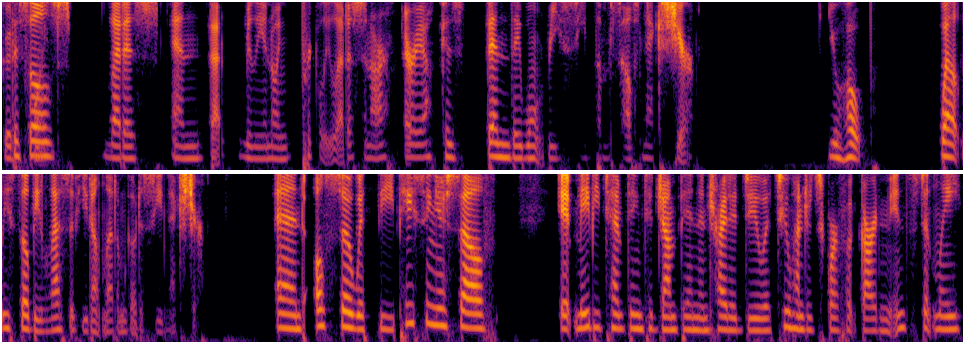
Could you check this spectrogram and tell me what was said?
Good Thistles, point. lettuce, and that really annoying prickly lettuce in our area, because then they won't reseed themselves next year. You hope. Well, at least there'll be less if you don't let them go to seed next year. And also with the pacing yourself, it may be tempting to jump in and try to do a 200 square foot garden instantly.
